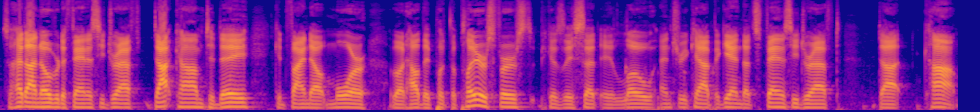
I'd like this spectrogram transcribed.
So head on over to fantasydraft.com today. You can find out more about how they put the players first because they set a low entry cap. Again, that's fantasydraft.com.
